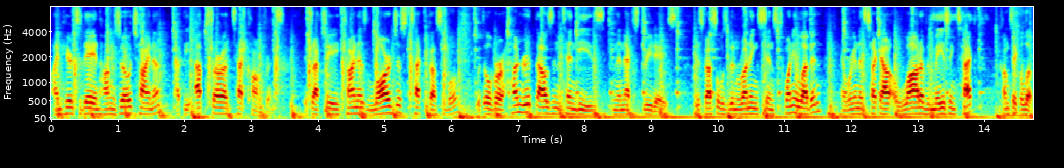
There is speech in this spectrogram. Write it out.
I'm here today in Hangzhou, China at the Apsara Tech Conference. It's actually China's largest tech festival with over 100,000 attendees in the next three days. This festival has been running since 2011 and we're going to check out a lot of amazing tech. Come take a look.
